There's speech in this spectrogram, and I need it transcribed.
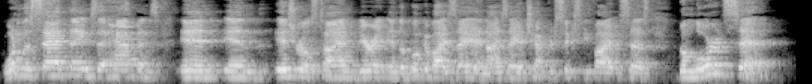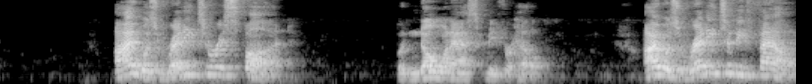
One of the sad things that happens in, in Israel's time during in the book of Isaiah, in Isaiah chapter 65, it says, The Lord said, I was ready to respond, but no one asked me for help. I was ready to be found,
